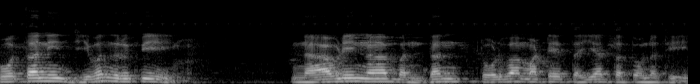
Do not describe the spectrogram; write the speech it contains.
પોતાની જીવનરૂપી નાવડીના બંધન તોડવા માટે તૈયાર થતો નથી.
